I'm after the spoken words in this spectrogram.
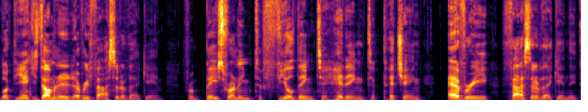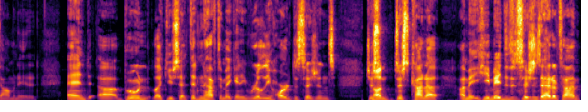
Look, the Yankees dominated every facet of that game, from base running to fielding to hitting to pitching. Every facet of that game they dominated. And uh, Boone, like you said, didn't have to make any really hard decisions. Just, None. just kind of. I mean, he made the decisions ahead of time.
